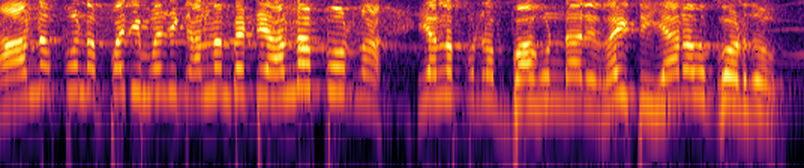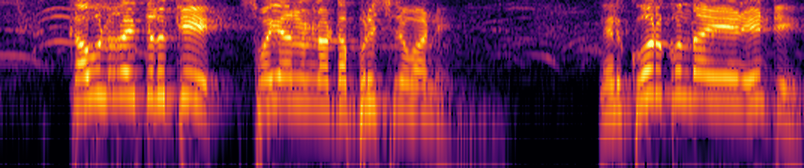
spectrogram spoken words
ఆ అన్నపూర్ణ పది మందికి అన్నం పెట్టి అన్నపూర్ణ ఈ అన్నపూర్ణ బాగుండాలి. రైతు ఏడవకూడదు. కౌలు రైతులకి స్వయాన డబ్బులు ఇచ్చిన వాడిని. నేను కోరుకుందా ఏంటి?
